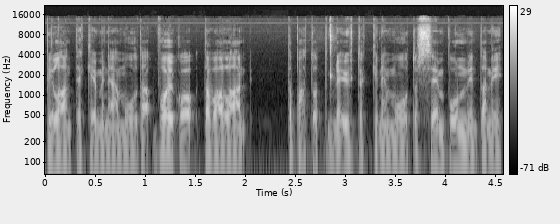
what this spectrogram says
pilan tekeminen ja muuta. Voiko tavallaan tapahtua tämmöinen yhtäkkinen muutos, sen punninta, niin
